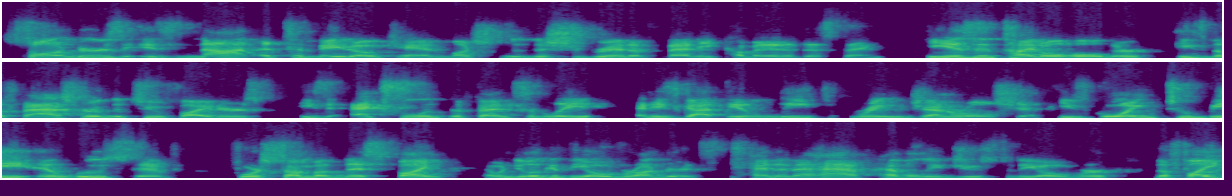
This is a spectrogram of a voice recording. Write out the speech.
Saunders is not a tomato can, much to the chagrin of many coming into this thing. He is a title holder. He's the faster of the two fighters. He's excellent defensively, and he's got elite ring generalship. He's going to be elusive for some of this fight. And when you look at the over under, it's 10 and a half, heavily juiced to the over. The fight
